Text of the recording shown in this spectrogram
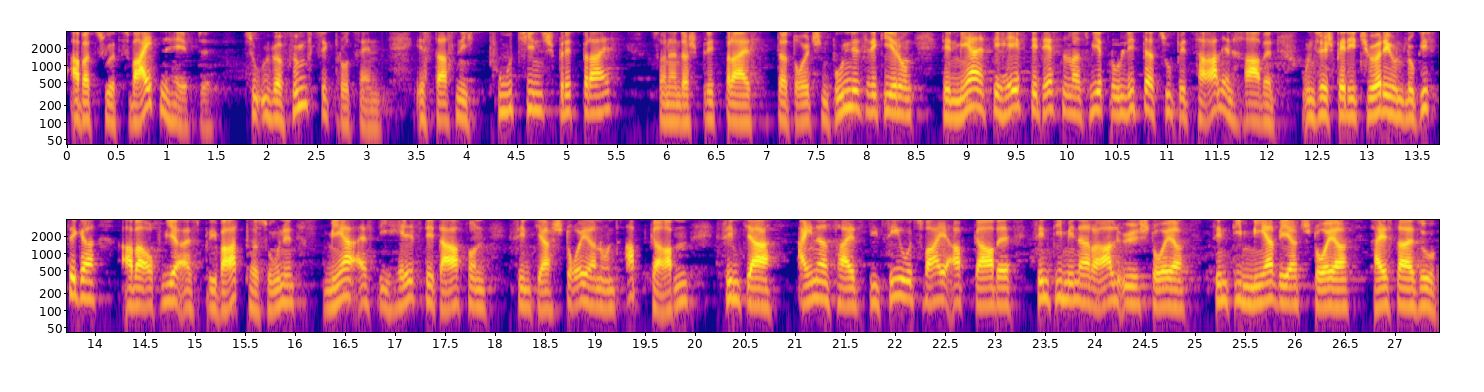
Aber zur zweiten Hälfte, zu über 50 Prozent, ist das nicht Putins Spritpreis, sondern der Spritpreis der deutschen Bundesregierung. Denn mehr als die Hälfte dessen, was wir pro Liter zu bezahlen haben, unsere Spediteure und Logistiker, aber auch wir als Privatpersonen, mehr als die Hälfte davon sind ja Steuern und Abgaben, sind ja einerseits die CO2-Abgabe, sind die Mineralölsteuer, sind die Mehrwertsteuer, heißt also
